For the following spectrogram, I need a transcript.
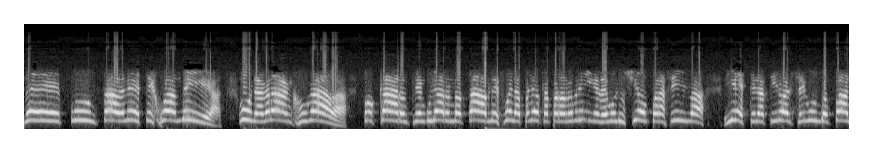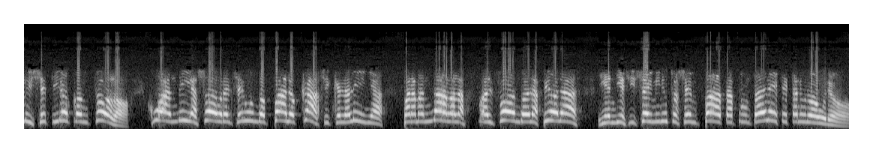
de Punta del Este Juan Díaz, una gran jugada, tocaron, triangularon notable, fue la pelota para Rodríguez, devolución para Silva, y este la tiró al segundo palo y se tiró con todo. Juan Díaz sobre el segundo palo, casi que en la línea, para mandarla al fondo de las piolas, y en 16 minutos empata Punta del Este, están 1 a 1.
